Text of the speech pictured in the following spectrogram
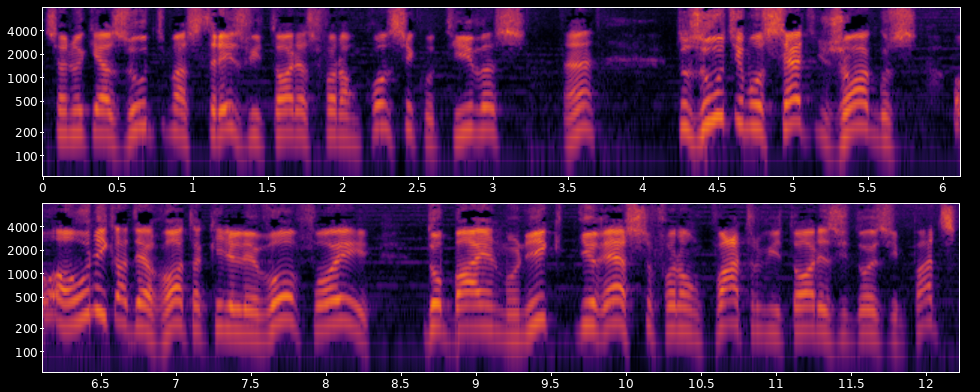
sendo que as últimas três vitórias foram consecutivas, né? Dos últimos sete jogos, a única derrota que ele levou foi do Bayern Munique, de resto foram quatro vitórias e dois empates.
